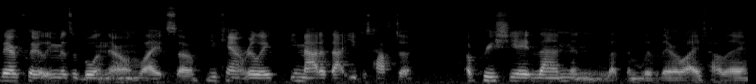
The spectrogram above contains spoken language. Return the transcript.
they're clearly miserable in their own light. So you can't really be mad at that. You just have to appreciate them and let them live their life how they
